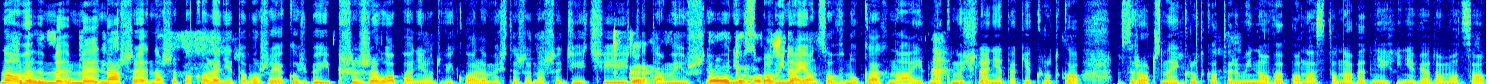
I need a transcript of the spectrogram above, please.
No, no my, my, my nasze, nasze pokolenie to może jakoś by i przeżyło, panie Ludwiku, ale myślę, że nasze dzieci, tak. czy tam już nie, no, nie wspominając o wnukach, no a jednak myślenie takie krótkowzroczne i krótkoterminowe po nas to nawet niech i nie wiadomo co,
